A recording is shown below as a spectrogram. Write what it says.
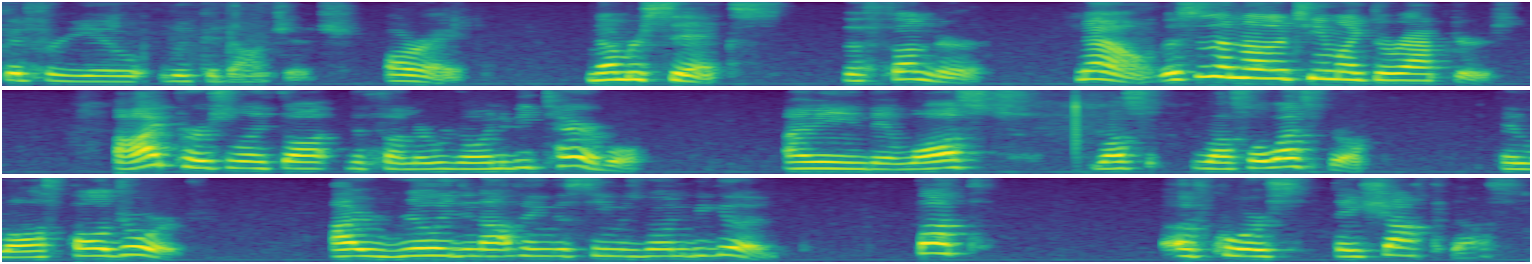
Good for you, Luka Doncic. All right. Number six, the Thunder. Now, this is another team like the Raptors. I personally thought the Thunder were going to be terrible. I mean, they lost Russell Westbrook, they lost Paul George. I really did not think this team was going to be good. But, of course, they shocked us.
